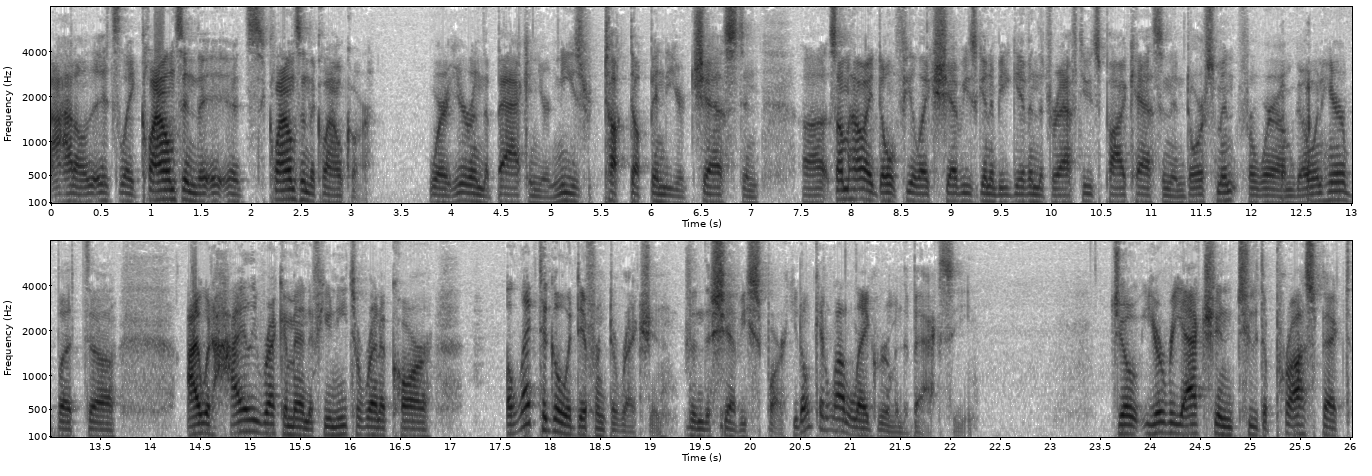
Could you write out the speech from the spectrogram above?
I don't. It's like clowns in the. It's clowns in the clown car, where you're in the back and your knees are tucked up into your chest, and uh, somehow I don't feel like Chevy's going to be giving the Draft Dudes podcast an endorsement for where I'm going here, but uh, I would highly recommend if you need to rent a car elect to go a different direction than the Chevy Spark. You don't get a lot of leg room in the back seat. Joe, your reaction to the prospect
